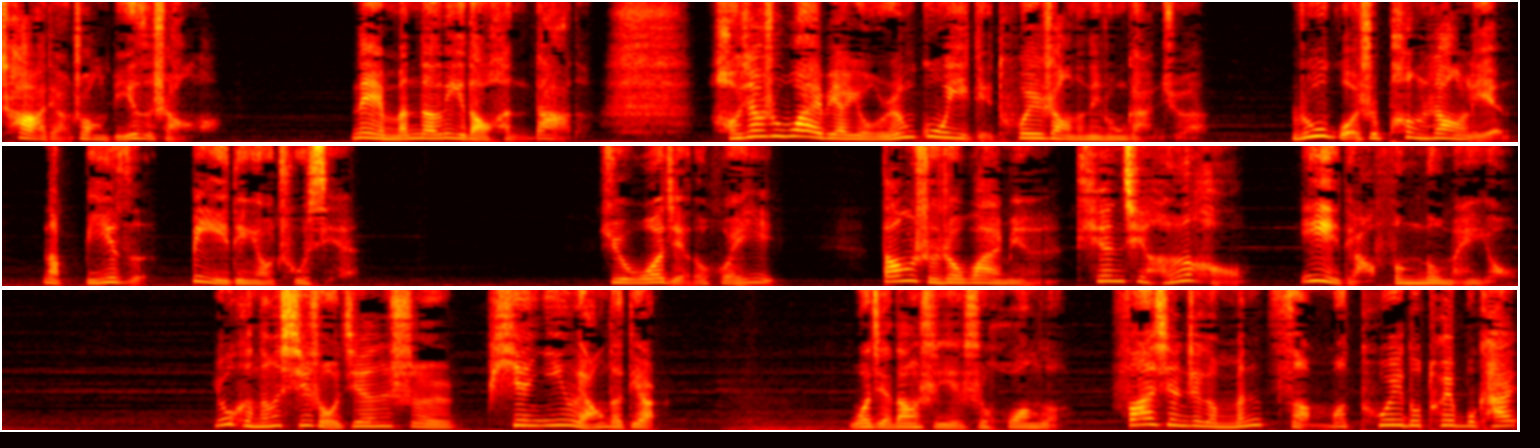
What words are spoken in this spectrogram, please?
差点撞鼻子上了。那门的力道很大的。好像是外边有人故意给推上的那种感觉，如果是碰上脸，那鼻子必定要出血。据我姐的回忆，当时这外面天气很好，一点风都没有。有可能洗手间是偏阴凉的地儿。我姐当时也是慌了，发现这个门怎么推都推不开，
